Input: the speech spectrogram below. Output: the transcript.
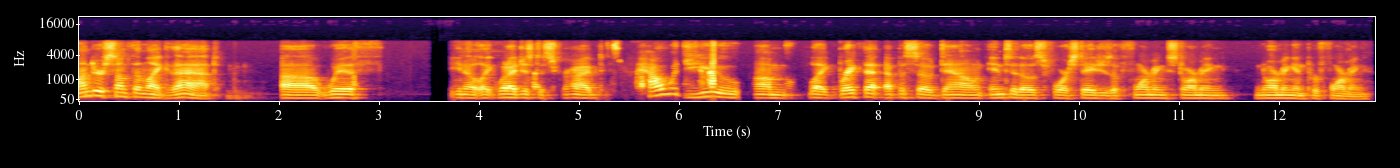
under something like that, uh, with you know, like what I just described, how would you um, like break that episode down into those four stages of forming, storming, norming, and performing?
